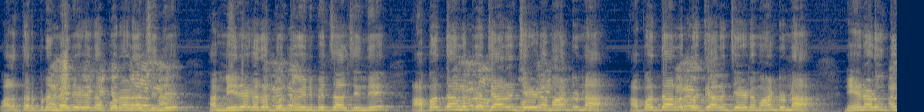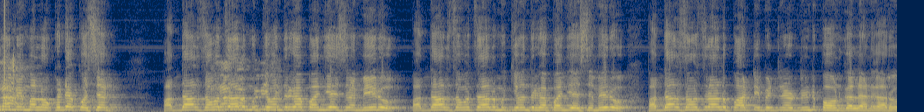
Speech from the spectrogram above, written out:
వాళ్ళ తరపున మీరే కదా పోరాడాల్సింది. మీరే కదా గొంతు వినిపించాల్సింది. అబద్ధాలను ప్రచారం చేయడం. అంటున్నా. అబద్ధాలను ప్రచారం చేయడం అంటున్నా. నేను అడుగుతున్నా మిమ్మల్ని ఒకటే క్వశ్చన్. పద్నాలుగు సంవత్సరాలు. ముఖ్యమంత్రిగా పనిచేసిన మీరు పద్నాలుగు సంవత్సరాలు ముఖ్యమంత్రిగా పనిచేసిన మీరు పద్నాలుగు సంవత్సరాలు పార్టీ పెట్టినటువంటి పవన్ కళ్యాణ్ గారు.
